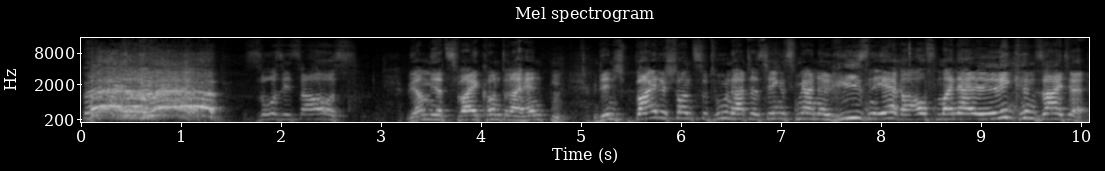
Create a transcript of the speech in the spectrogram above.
Battle Rap! So sieht's aus. Wir haben hier zwei Kontrahenten, mit denen ich beide schon zu tun hatte. Deswegen ist es mir eine Riesenehre auf meiner linken Seite.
